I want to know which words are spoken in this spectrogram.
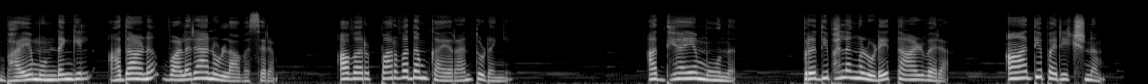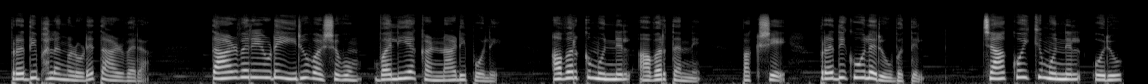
ഭയമുണ്ടെങ്കിൽ അതാണ് വളരാനുള്ള അവസരം. അവർ പർവതം കയറാൻ തുടങ്ങി. അധ്യായം മൂന്ന്. പ്രതിഫലങ്ങളുടെ താഴ്വര. ആദ്യ പരീക്ഷണം പ്രതിഫലങ്ങളുടെ താഴ്വര. താഴ്വരയുടെ ഇരുവശവും വലിയ കണ്ണാടി പോലെ. അവർക്കു മുന്നിൽ അവർ തന്നെ പക്ഷേ പ്രതികൂല രൂപത്തിൽ. ചാക്കോയ്ക്കു മുന്നിൽ ഒരു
